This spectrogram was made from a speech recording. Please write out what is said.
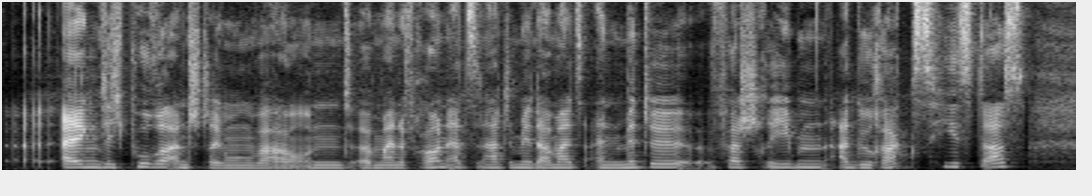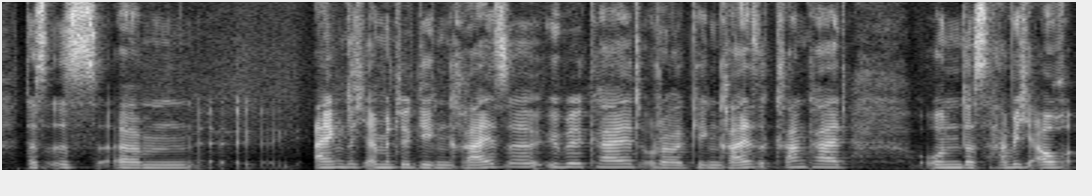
äh, eigentlich pure Anstrengung war. Und äh, meine Frauenärztin hatte mir damals ein Mittel verschrieben, Agurax hieß das. Das ist ähm, eigentlich ein Mittel gegen Reiseübelkeit oder gegen Reisekrankheit. Und das habe ich auch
